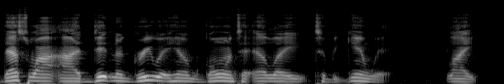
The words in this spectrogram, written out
That's why I didn't agree with him going to LA to begin with. Like,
